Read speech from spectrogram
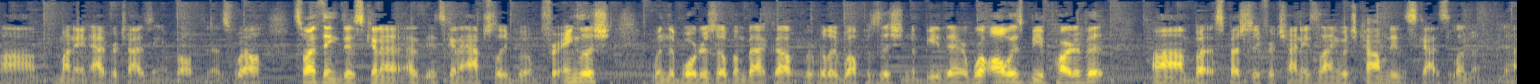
um, money and advertising involved in as well. So I think this gonna it's gonna absolutely boom for English when the borders open back up. We're really well positioned to be there. We'll always be a part of it, um, but especially for Chinese language comedy, the sky's the limit. Yeah.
